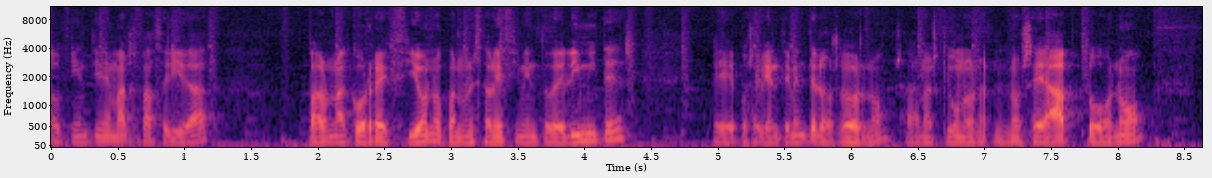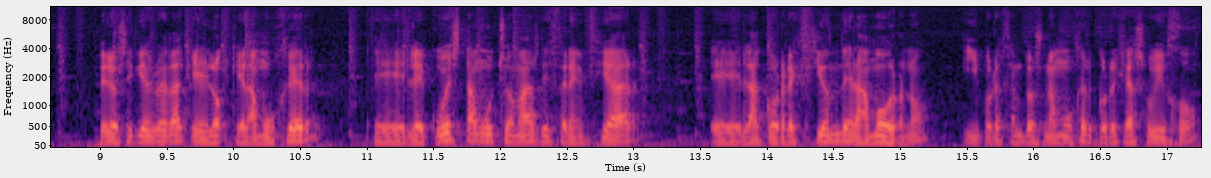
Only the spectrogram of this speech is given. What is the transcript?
o quién tiene más facilidad para una corrección o para un establecimiento de límites? Eh, pues evidentemente los dos, ¿no? O sea, no es que uno no- sea apto o no, pero sí que es verdad que, lo- que la mujer eh, le cuesta mucho más diferenciar eh, la corrección del amor, ¿no? Y por ejemplo, si una mujer corrige a su hijo,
